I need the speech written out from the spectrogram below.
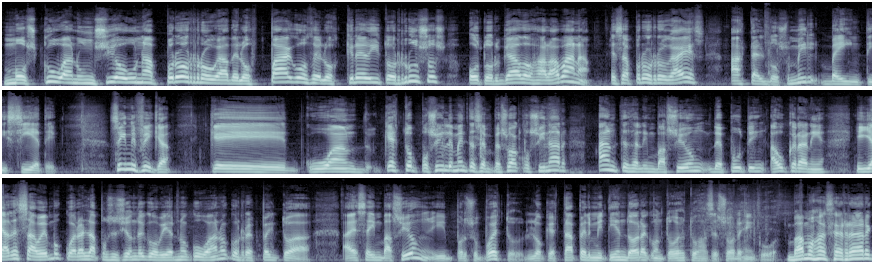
Moscú anunció una prórroga de los pagos de los créditos rusos otorgados a La Habana. Esa prórroga es hasta el 2027. Significa que, cuando, que esto posiblemente se empezó a cocinar antes de la invasión de Putin a Ucrania y ya sabemos cuál es la posición del gobierno cubano con respecto a, a, esa invasión y por supuesto lo que está permitiendo ahora con todos estos asesores en Cuba. Vamos a cerrar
